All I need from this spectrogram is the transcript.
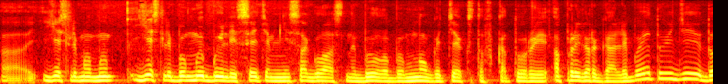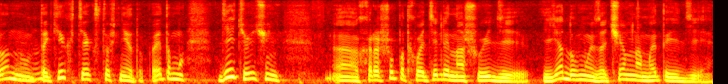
э, если, мы, мы, если бы мы были с этим не согласны, было бы много текстов, которые опровергали бы эту идею, да, но угу. таких текстов нету. Поэтому дети очень э, хорошо подхватили нашу идею. И я думаю, зачем нам эта идея?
